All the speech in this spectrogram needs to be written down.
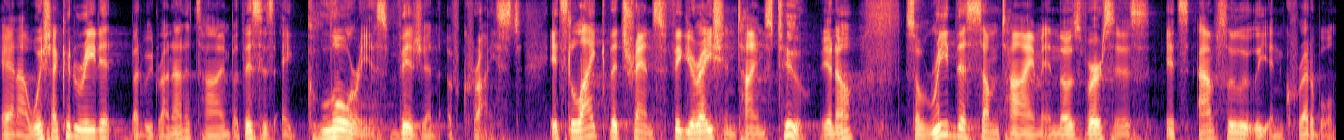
And I wish I could read it, but we'd run out of time. But this is a glorious vision of Christ. It's like the transfiguration times two, you know? So read this sometime in those verses. It's absolutely incredible.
